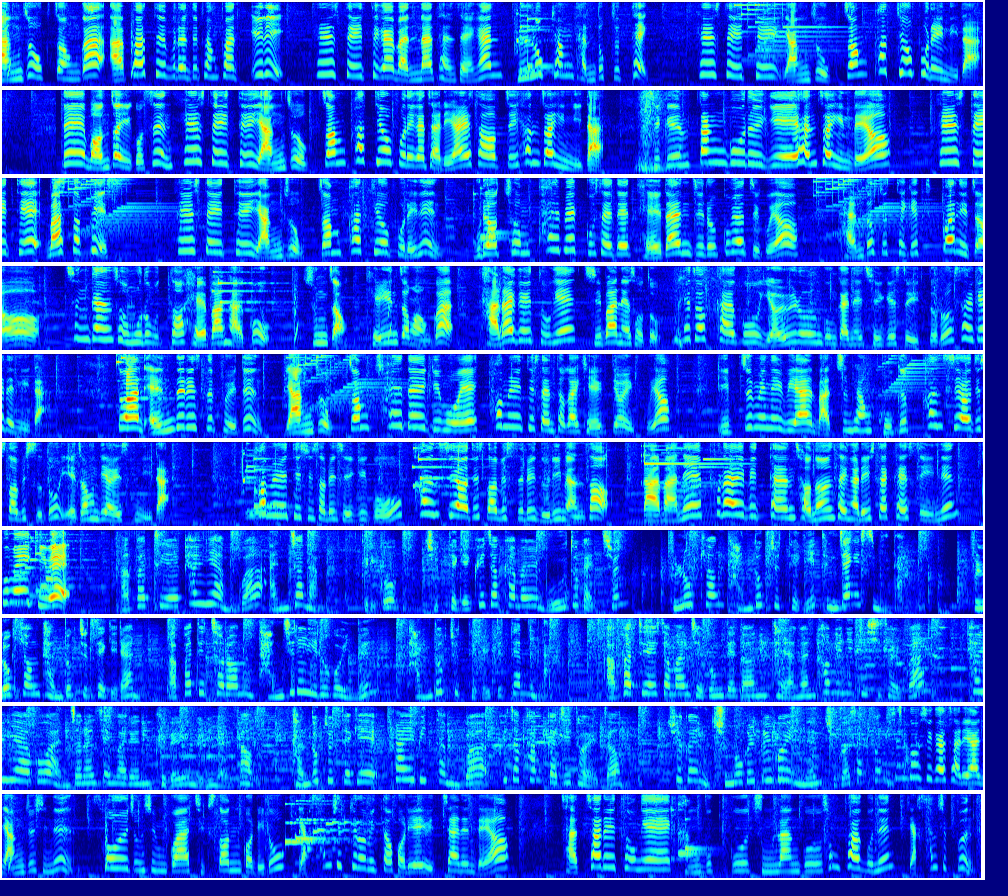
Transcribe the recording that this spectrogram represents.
양주 옥정과 아파트 브랜드 평판 1위 힐스테이트가 만나 탄생한 블록형 단독주택 힐스테이트 양주 옥정 파티오 포레입니다. 네, 먼저 이곳은 힐스테이트 양주 옥정 파티오 포레가 자리할 사업지 현장입니다. 지금 땅 고르기의 한창인데요. 힐스테이트의 마스터피스 힐스테이트 양주 옥정 파티오 포레는 무려 총 809세대 대단지로 꾸며지고요. 단독주택의 특권이죠. 층간소음으로부터 해방하고 중정, 개인정원과 다락을 통해 집안에서도 쾌적하고 여유로운 공간을 즐길 수 있도록 설계됩니다. 또한 앤드리스 풀등 옥정 최대 규모의 커뮤니티 센터가 계획되어 있고요. 입주민을 위한 맞춤형 고급 컨시어지 서비스도 예정되어 있습니다. 커뮤니티 시설을 즐기고 컨시어지 서비스를 누리면서 나만의 프라이빗한 전원 생활을 시작할 수 있는 꿈의 기회. 아파트의 편리함과 안전함, 그리고 주택의 쾌적함을 모두 갖춘 블록형 단독주택이 등장했습니다. 블록형 단독주택이란 아파트처럼 단지를 이루고 있는 단독주택을 뜻합니다. 아파트에서만 제공되던 다양한 커뮤니티 시설과 편리하고 안전한 생활은 그대로 누리면서 단독주택의 프라이빗함과 쾌적함까지 더해져 최근 주목을 끌고 있는 주거 상품이죠. 신도시가 자리한 양주시는 서울 중심과 직선 거리로 약 30km 거리에 위치하는데요. 자차를 통해 강북구, 중랑구, 송파구는 약 30분,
